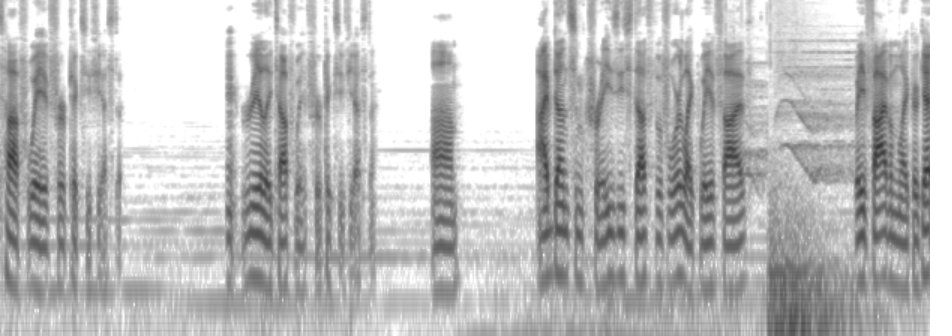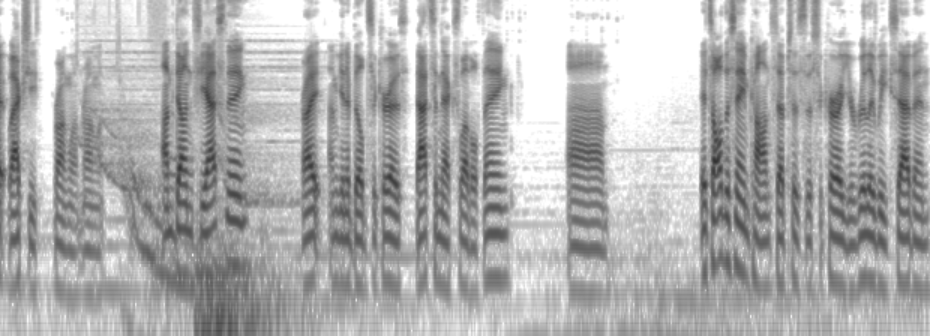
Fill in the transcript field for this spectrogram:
tough wave for Pixie Fiesta. Eh, Really tough wave for Pixie Fiesta. Um, I've done some crazy stuff before, like wave five. Wave five, I'm like, okay, well, actually, wrong one, wrong one. I'm done fiestaing, right? I'm gonna build Sakuras. That's the next level thing. Um, it's all the same concepts as the Sakura. You're really weak seven.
